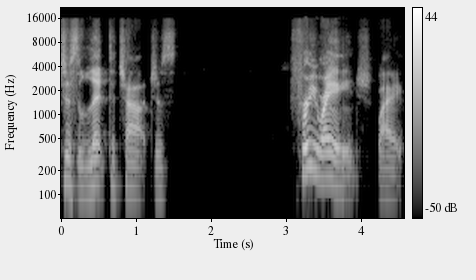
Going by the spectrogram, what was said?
just let the child just free range. Like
